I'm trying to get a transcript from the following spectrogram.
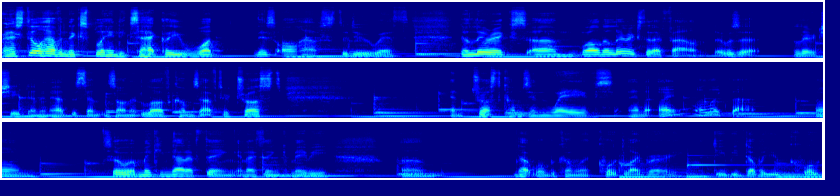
And I still haven't explained exactly what this all has to do with the lyrics. Um, well, the lyrics that I found, there was a, lyric sheet and it had the sentence on it Love comes after trust, and trust comes in waves. And I, I like that. Um, so I'm making that a thing. And I think maybe um, that will become a quote library, a DBW quote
